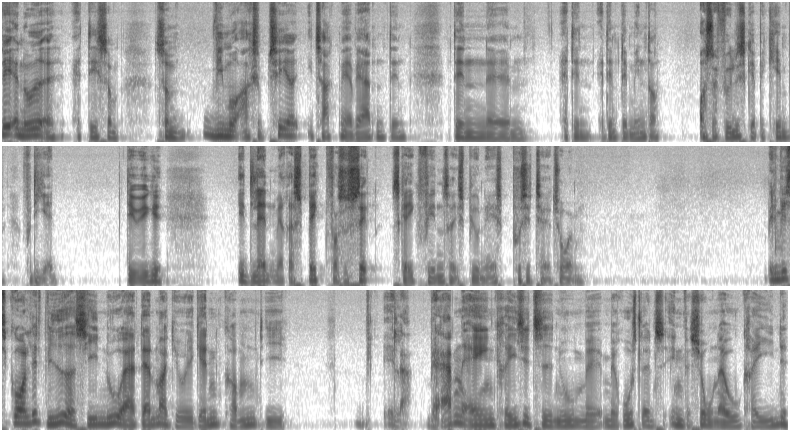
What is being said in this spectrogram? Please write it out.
det er noget af, af det, som, som vi må acceptere i takt med, at verden den, den, øh, at den, at den bliver mindre. Og selvfølgelig skal bekæmpe, fordi at det er jo ikke et land med respekt for sig selv, skal ikke finde sig i spionage på sit territorium. Men vi skal gå lidt videre og sige, nu er Danmark jo igen kommet i, eller verden er i en krisetid nu med, med Ruslands invasion af Ukraine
